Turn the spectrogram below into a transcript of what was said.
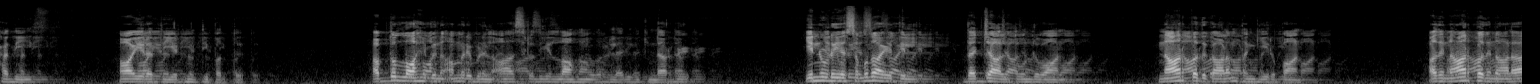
ஹதீஸ் ஆயிரத்தி எட்நூத்தி பத்து. அப்துல்லாஹிபின் அம்ரிபின் ஆஸ்ரதி அல்லாஹும் அவர்கள் அறிவிக்கின்றார்கள் என்னுடைய சமுதாயத்தில் தஜ்ஜால் தோன்றுவான் நாற்பது காலம் தங்கியிருப்பான். அது நாற்பது நாளா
